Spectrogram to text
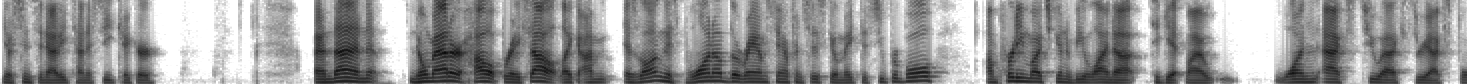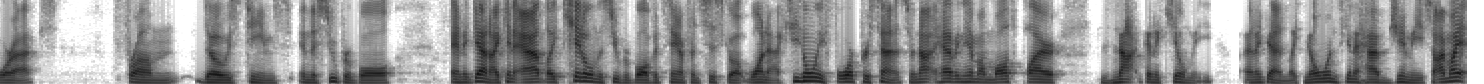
you know, Cincinnati, Tennessee kicker. And then no matter how it breaks out, like I'm as long as one of the Rams, San Francisco make the Super Bowl, I'm pretty much going to be lined up to get my 1x, 2x, 3x, 4x from those teams in the Super Bowl. And again, I can add like Kittle in the Super Bowl if it's San Francisco at 1x. He's only 4%. So not having him on multiplier is not going to kill me. And again, like no one's going to have Jimmy. So I might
